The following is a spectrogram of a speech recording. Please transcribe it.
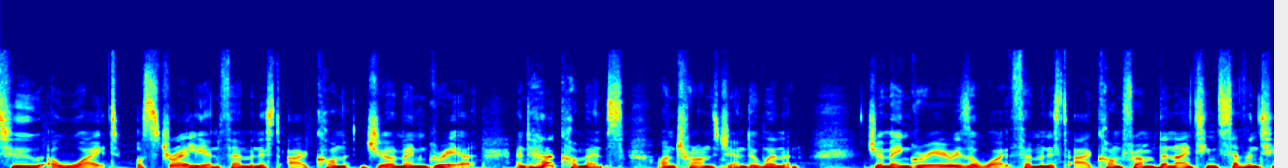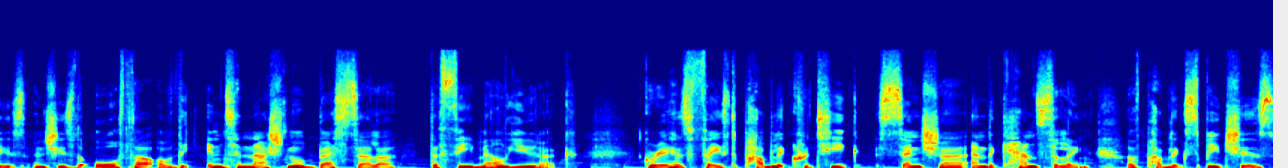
to a white Australian feminist icon, Germaine Greer, and her comments on transgender women. Germaine Greer is a white feminist icon from the 1970s, and she's the author of the international bestseller, The Female Eunuch. Greer has faced public critique, censure, and the cancelling of public speeches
